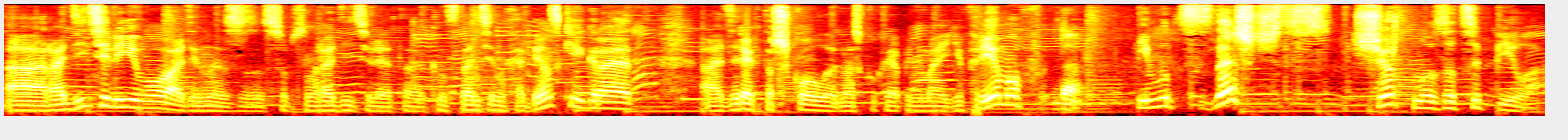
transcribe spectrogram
А родители его, один из, собственно, родителей это Константин Хабенский играет, а директор школы насколько я понимаю, Ефремов. Да. И вот, знаешь, черт, но зацепило.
